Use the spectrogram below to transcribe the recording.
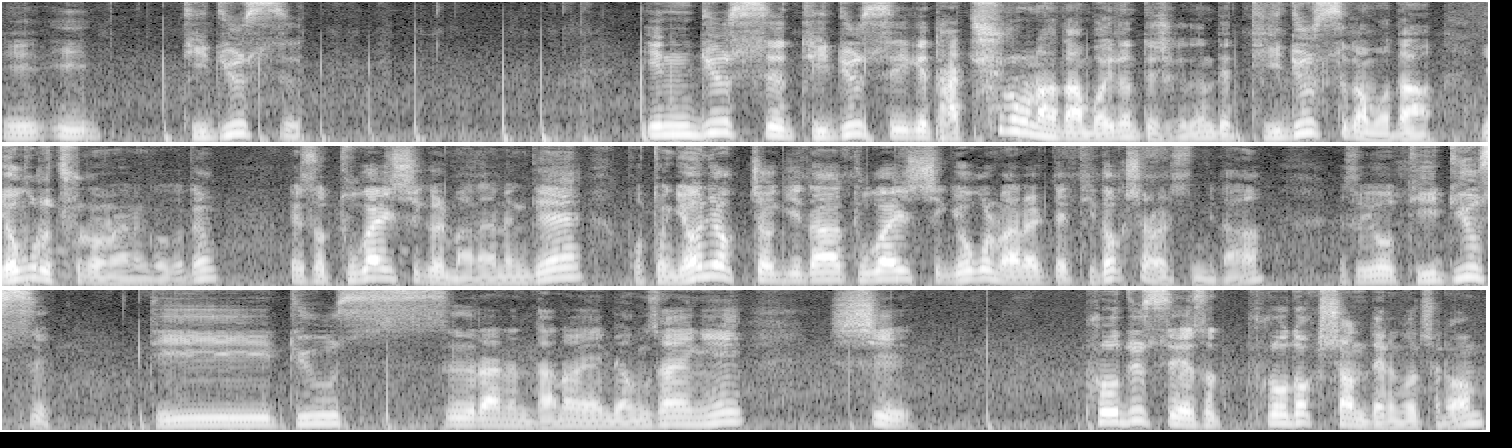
이 deduce induce, deduce 이게 다 추론하다 뭐 이런 뜻이거든. 근데 deduce가 뭐다? 역으로 추론하는 거거든. 그래서 두괄식을 말하는 게 보통 연역적이다, 두괄식 요걸 말할 때 deduction을 씁니다. 그래서 요 deduce, deduce라는 단어의 명사형이 시 produce에서 production 되는 것처럼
